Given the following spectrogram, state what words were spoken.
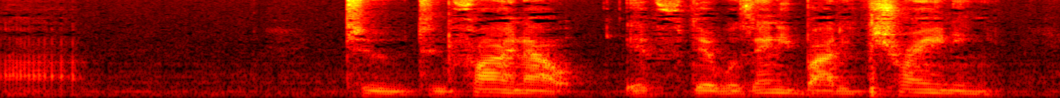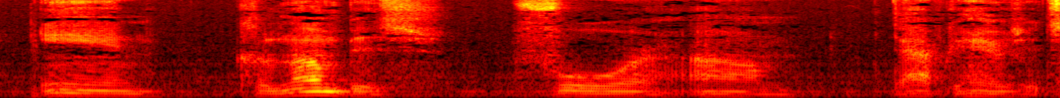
uh, to to find out if there was anybody training in Columbus for um, the African Heritage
